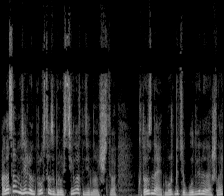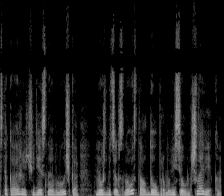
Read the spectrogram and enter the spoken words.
а на самом деле он просто загрустил от одиночества. Кто знает, может быть, у Гудвина нашлась такая же чудесная внучка, может быть, он снова стал добрым и веселым человеком.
